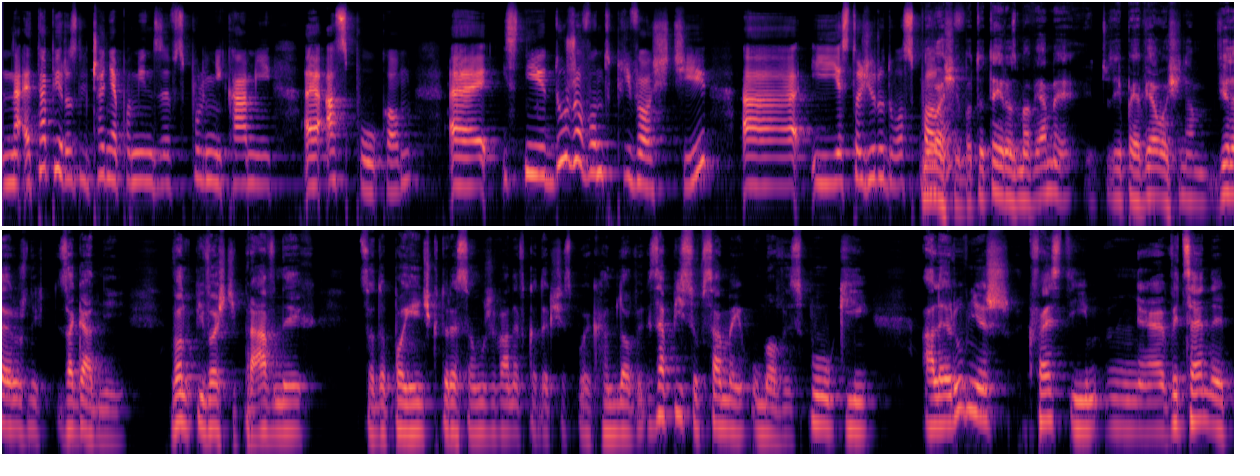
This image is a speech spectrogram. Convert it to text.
na etapie rozliczenia pomiędzy wspólnikami a spółką istnieje dużo wątpliwości i jest to źródło sporów. No właśnie, bo tutaj rozmawiamy, tutaj pojawiało się nam wiele różnych zagadnień, wątpliwości prawnych, co do pojęć, które są używane w kodeksie spółek handlowych, zapisów samej umowy spółki, ale również kwestii mm, wyceny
